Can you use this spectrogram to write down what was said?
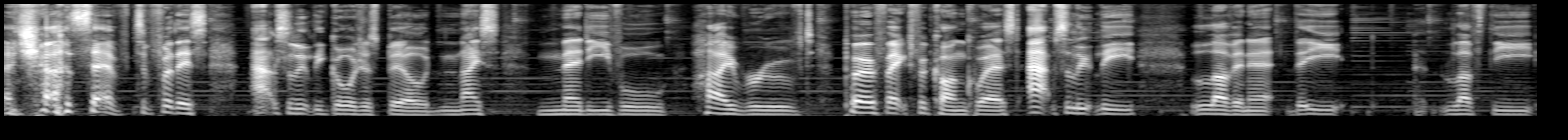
And shout out Sev to, for this absolutely gorgeous build. Nice medieval, high roofed, perfect for conquest. Absolutely loving it. The love the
